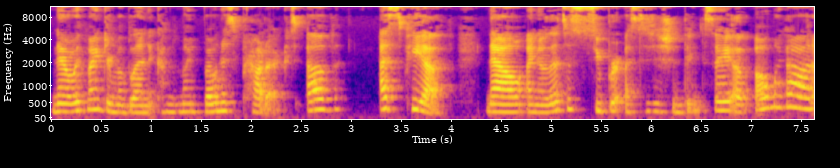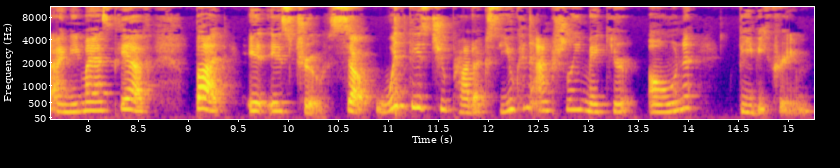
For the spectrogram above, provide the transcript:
Now with my Dermablend it comes my bonus product of SPF. Now, I know that's a super esthetician thing to say of, oh my god, I need my SPF, but it is true. So with these two products, you can actually make your own BB cream.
